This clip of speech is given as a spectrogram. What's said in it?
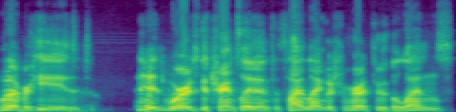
whatever he's his words get translated into sign language for her through the lens,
